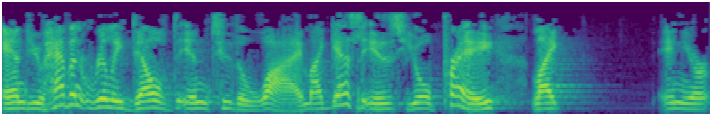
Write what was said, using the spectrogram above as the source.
and you haven't really delved into the why, my guess is you'll pray like in your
